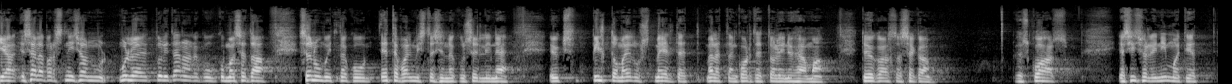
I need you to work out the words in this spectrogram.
ja, ja sellepärast nii see on. mulle tuli täna nagu, kui ma seda sõnumit nagu ette valmistasin, nagu selline üks pilt oma elust meelde, et mäletan kord, et olin ühe oma töökaaslasega ühes kohas ja siis oli niimoodi, et,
